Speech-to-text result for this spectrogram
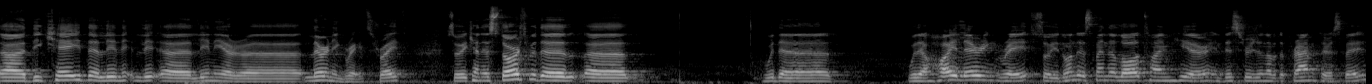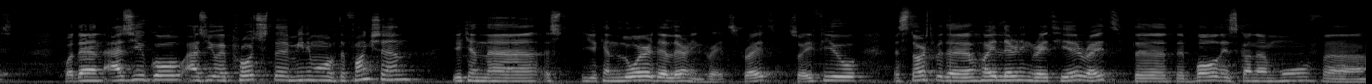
uh, decay the li uh, linear uh, learning rates, right? So we can start with a with a with a high learning rate, so you don't spend a lot of time here in this region of the parameter space. But then as you go, as you approach the minimum of the function, you can, uh, you can lower the learning rates, right? So if you start with a high learning rate here, right, the, the ball is to move uh,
